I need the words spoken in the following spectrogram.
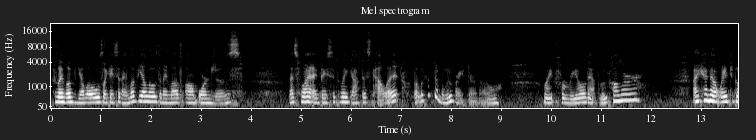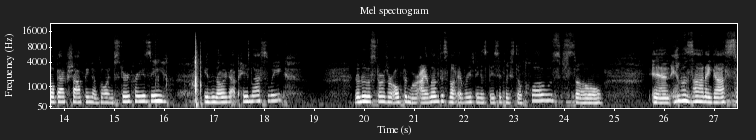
Because I love yellows. Like I said, I love yellows and I love um, oranges. That's why I basically got this palette. But look at the blue right there, though. Like, for real, that blue color. I cannot wait to go back shopping. I'm going stir crazy, even though I got paid last week. None of the stores are open where I live. Just about everything is basically still closed. So, and Amazon, I guess,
